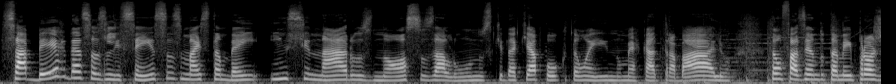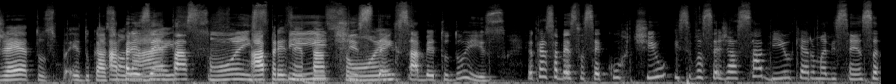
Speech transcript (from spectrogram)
saber dessas licenças, mas também ensinar os nossos alunos que daqui a pouco estão aí no mercado de trabalho, estão fazendo também projetos educacionais. Apresentações, Apresentações. pitches, tem que saber tudo isso. Eu quero saber se você curtiu e se você já sabia o que era uma licença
